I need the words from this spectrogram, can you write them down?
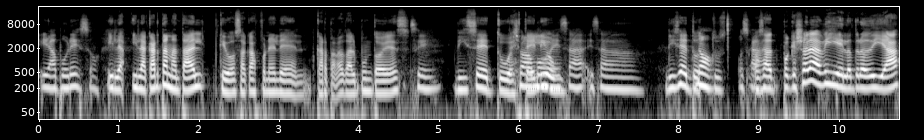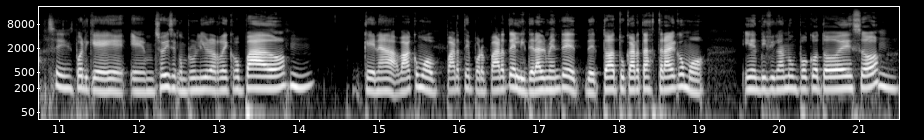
era por eso. Y la, y la carta natal que vos sacás ponerle en cartanatal.es Sí. dice tu Yo amo stellium. esa, esa... Dice tu, No, tus- o sea, o sea, porque yo la vi el otro día sí. porque em, yo hice compré un libro recopado Mm, que nada, va como parte por parte literalmente de, de toda tu carta astral como identificando un poco todo eso mm.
